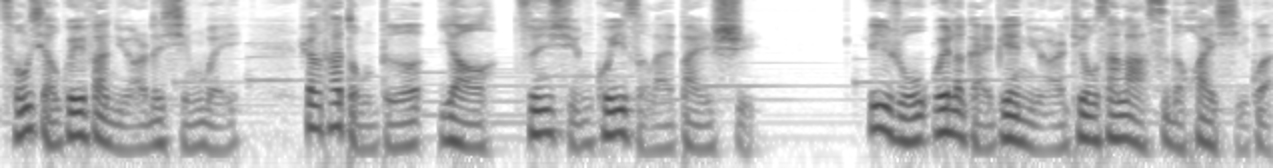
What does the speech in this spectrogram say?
从小规范女儿的行为，让她懂得要遵循规则来办事。例如，为了改变女儿丢三落四的坏习惯，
